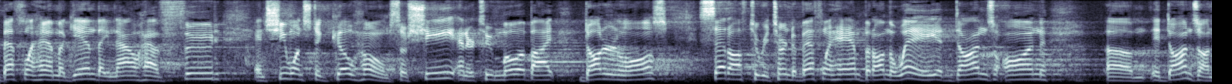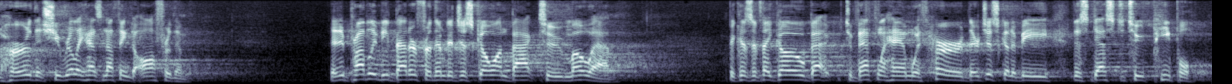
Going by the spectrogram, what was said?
Bethlehem again. They now have food, and she wants to go home. So she and her two Moabite daughter in laws set off to return to Bethlehem, but on the way, it dawns on um, it dawns on her that she really has nothing to offer them. That it'd probably be better for them to just go on back to Moab. Because if they go back to Bethlehem with her, they're just going to be this destitute people.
